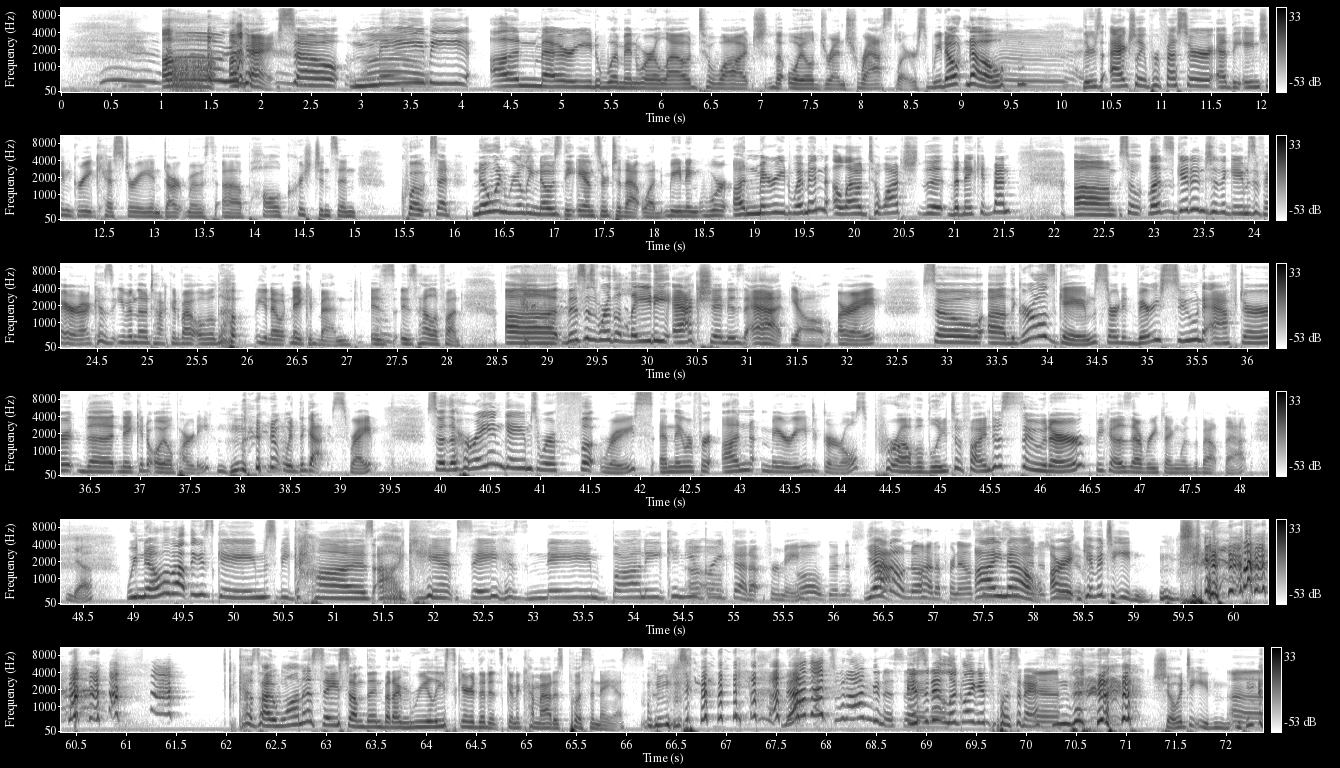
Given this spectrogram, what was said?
Oh, okay, so maybe unmarried women were allowed to watch the oil drenched wrestlers. We don't know. There's actually a professor at the ancient Greek history in Dartmouth, uh, Paul Christesen, quote said, "No one really knows the answer to that one." Meaning, were unmarried women allowed to watch the the naked men? Um, so let's get into the games of Hera because even though talking about oiled up, you know, naked men is is hella fun. Uh, this is where the lady action is at, y'all. All right. So uh, the girls' games started very soon after the naked oil party with the guys, right? So the Heraean games were a foot race, and they were for unmarried girls, probably to find a suitor because everything was about that. Yeah. We know about these games because oh, I can't say his name. Bonnie, can you Uh-oh. Greek that up for me? Oh goodness. Yeah. I don't know how to pronounce it. I know. just All read it. give it to Eden. Because I want to say something, but I'm really scared that it's going to come out as puss and ass. Now that's what I'm gonna say. Isn't it look like it's puss and ass? Show it to Eden. Um,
